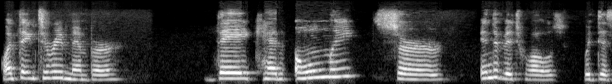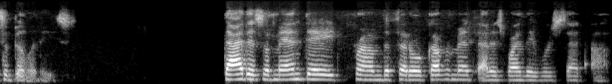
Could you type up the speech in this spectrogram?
one thing to remember, they can only serve individuals with disabilities. That is a mandate from the federal government. That is why they were set up.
